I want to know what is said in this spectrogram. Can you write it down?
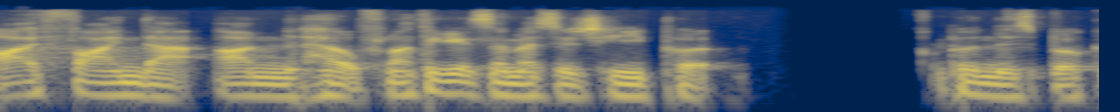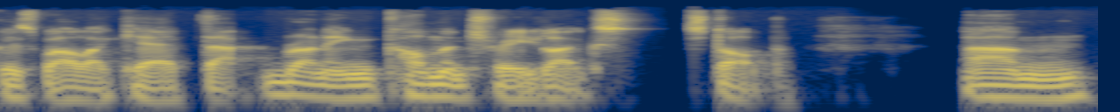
I find that unhelpful. I think it's a message he put put in this book as well. Like yeah, that running commentary, like stop. Um,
